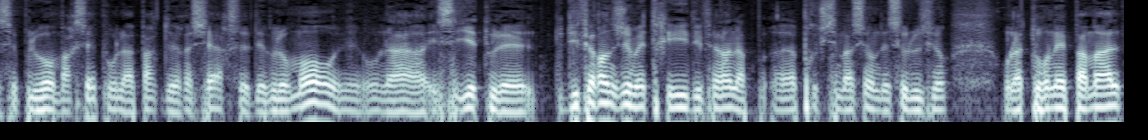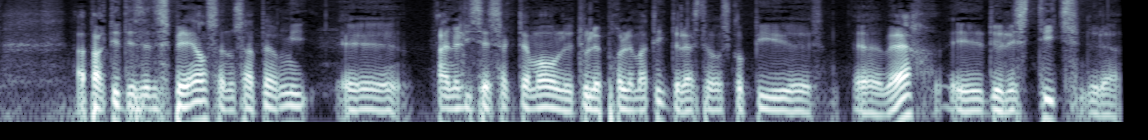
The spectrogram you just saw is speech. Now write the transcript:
c'est plus bon marché pour la part de recherche et développement. On a essayé toutes les différentes géométries, différentes approximations des solutions. On a tourné pas mal. À partir de cette expérience, ça nous a permis d'analyser euh, exactement toutes les problématiques de la stéréoscopie euh, euh et de les stitch de la,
